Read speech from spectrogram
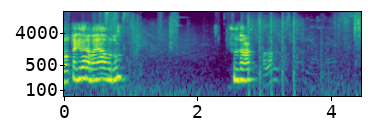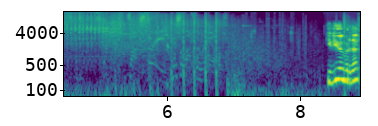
Drop'takilere bayağı vurdum. Şurada Adam Bogey out there. Fox 3. Missile off the rails. gidiyor bir de.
